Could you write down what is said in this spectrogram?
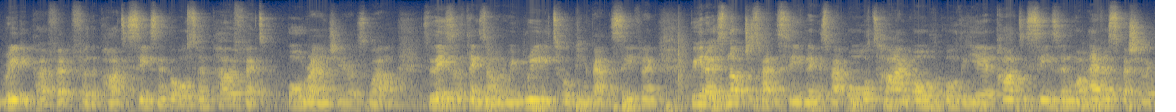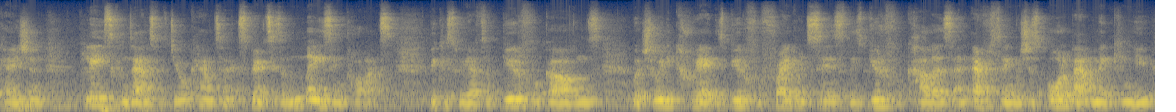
really perfect for the party season, but also perfect all round year as well. So these are the things I'm going to be really talking about this evening. But you know, it's not just about this evening, it's about all time, all, all the year, party season, whatever special occasion, please come down to the Dior counter and experience these amazing products because we have the beautiful gardens which really create these beautiful fragrances, these beautiful colours and everything which is all about making you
